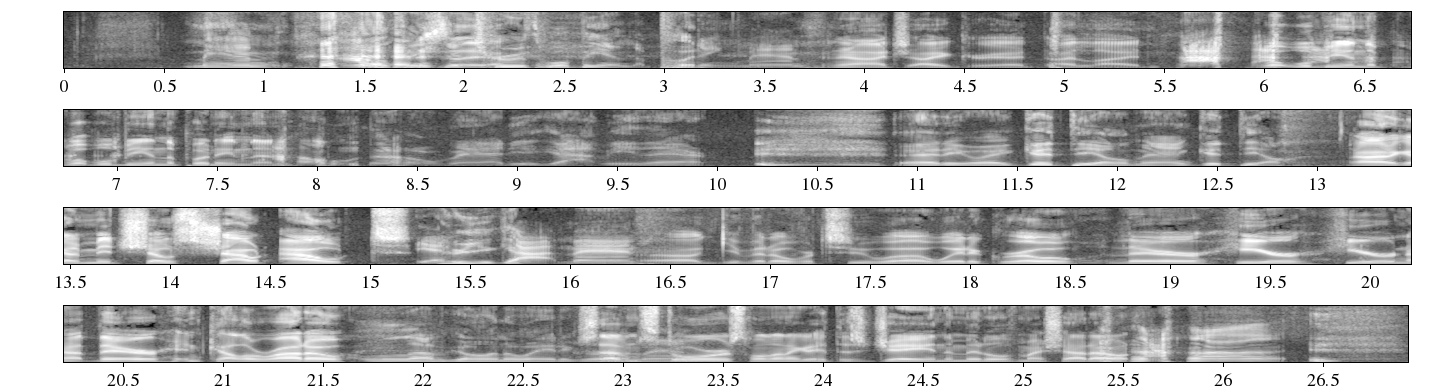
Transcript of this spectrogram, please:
Man, I don't think the truth will be in the pudding, man. No, I, I agree. I, I lied. what will be in the What will be in the pudding then? Oh no, man, you got me there. anyway, good deal, man. Good deal. All right, I got a mid-show shout out. Yeah, who you got, man? Uh, give it over to uh, Way to Grow there, here, here, not there, in Colorado. Love going away to grow. Seven man. stores. Hold on, I gotta hit this J in the middle of my shout out.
